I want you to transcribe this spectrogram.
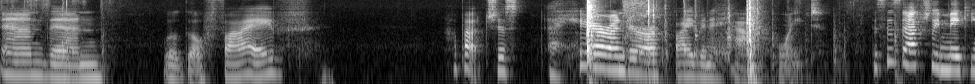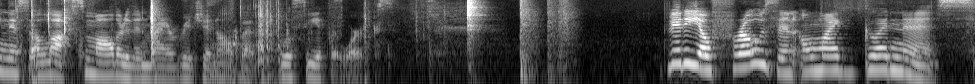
And then we'll go five. How about just a hair under our five and a half point? This is actually making this a lot smaller than my original, but we'll see if it works. Video frozen, oh my goodness.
